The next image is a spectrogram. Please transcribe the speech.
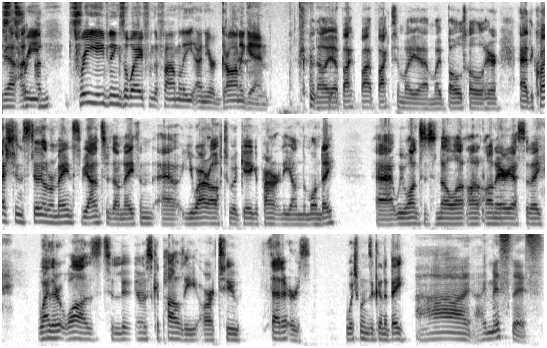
nice yeah, three and- three evenings away from the family, and you're gone again. no, yeah, back back back to my uh, my bolt hole here. Uh, the question still remains to be answered, though, Nathan. Uh, you are off to a gig apparently on the Monday. Uh, we wanted to know on, on, on air yesterday whether it was to Lewis Capaldi or to Editors. Which one's it going to be? Ah, I missed this.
